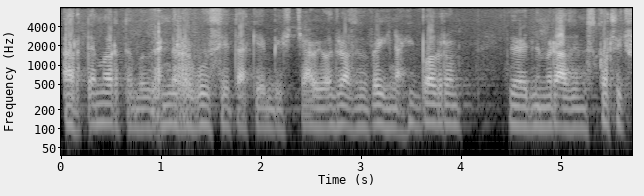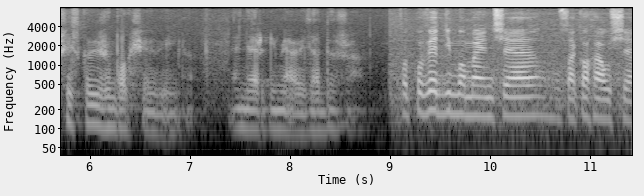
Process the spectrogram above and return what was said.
Artemor, to były nerwusy takie, byś chciały od razu wejść na hipodrom, za jednym razem skoczyć wszystko już w bok się wyjść. No. Energii miały za dużo. W odpowiednim momencie zakochał się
